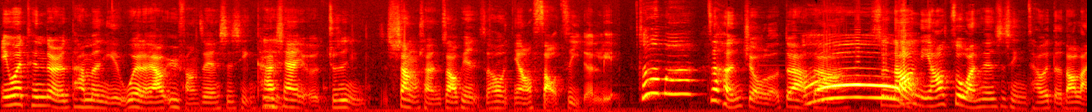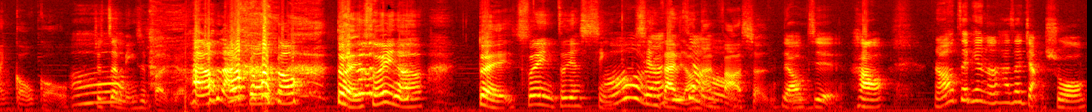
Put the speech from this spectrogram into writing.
因为 Tinder 他们也为了要预防这件事情，他现在有就是你上传照片之后，你要扫自己的脸。真的吗？这很久了，对啊，对啊。Oh. 然后你要做完这件事情，你才会得到蓝勾勾，oh. 就证明是本人。还要蓝勾勾？对，所以呢，对，所以这件事情现在比较难发生。Oh, 了解，好。然后这篇呢，他在讲说，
